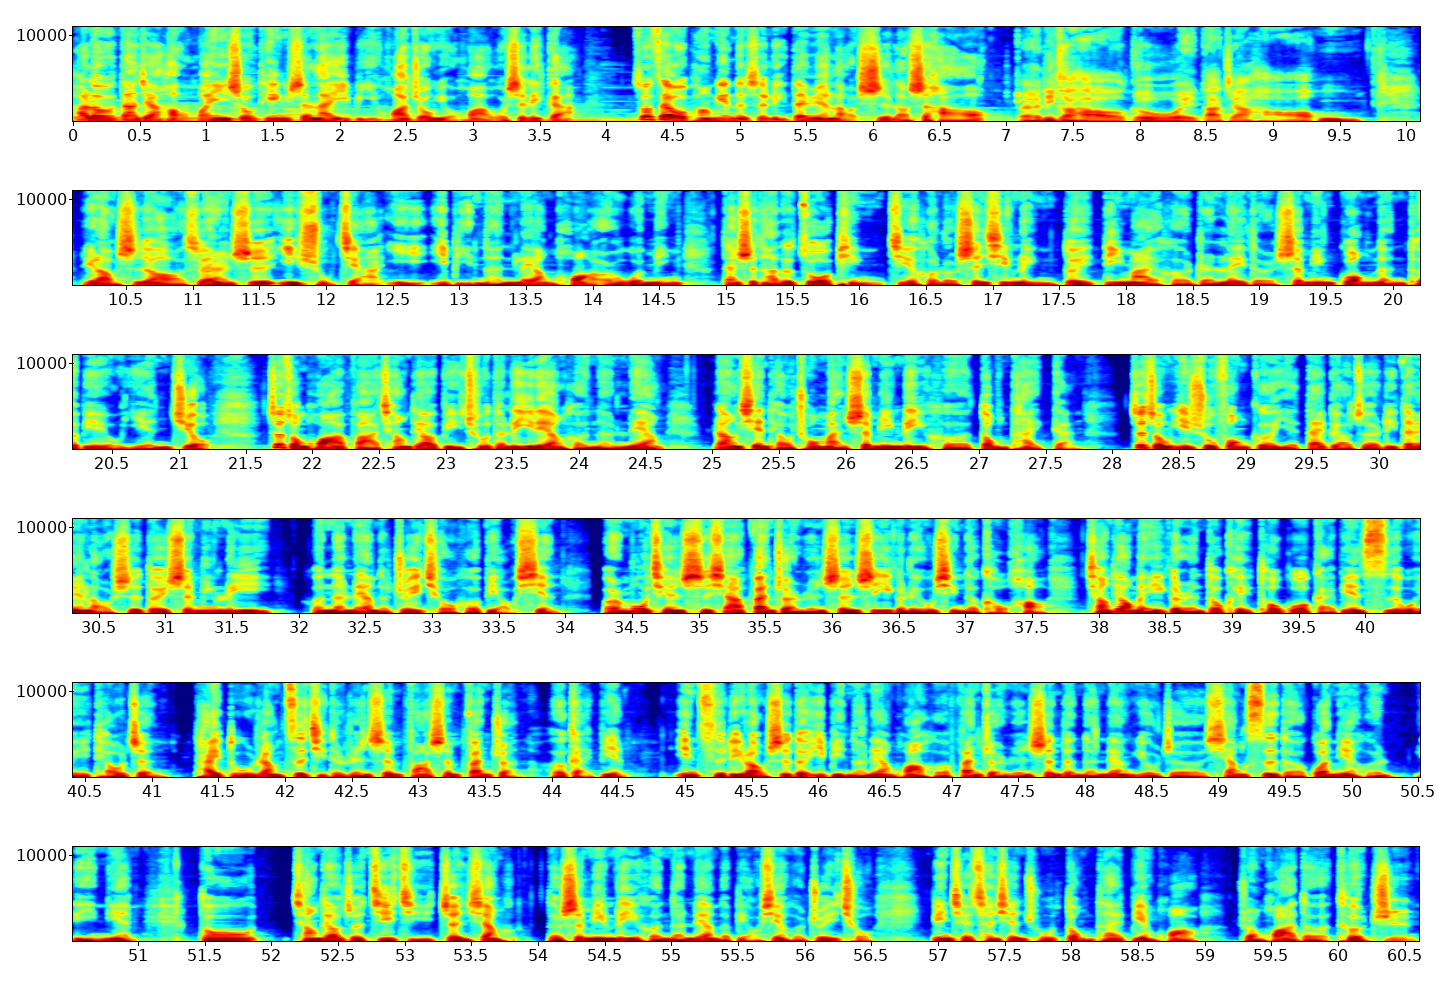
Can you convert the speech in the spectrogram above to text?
Hello，大家好，欢迎收听《神来一笔，画中有画》，我是 Liga，坐在我旁边的是李登元老师，老师好。哎，李哥好，各位大家好。嗯，李老师啊，虽然是艺术家，以一笔能量画而闻名，但是他的作品结合了身心灵，对地脉和人类的生命光能特别有研究。这种画法强调笔触的力量和能量，让线条充满生命力和动态感。这种艺术风格也代表着李登元老师对生命力和能量的追求和表现。而目前时下翻转人生是一个流行的口号，强调每一个人都可以透过改变思维、调整态度，让自己的人生发生翻转和改变。因此，李老师的一笔能量化和翻转人生的能量有着相似的观念和理念，都强调着积极正向的生命力和能量的表现和追求，并且呈现出动态变化、转化的特质。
